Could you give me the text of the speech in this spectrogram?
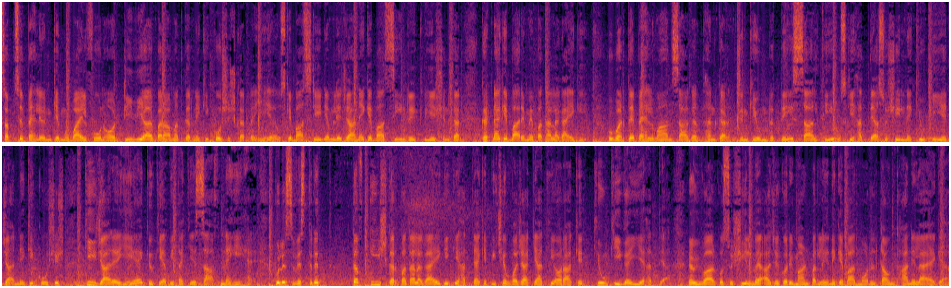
सबसे पहले उनके मोबाइल फ़ोन और डीवीआर बरामद करने की कोशिश कर रही है। उसके बाद स्टेडियम ले जाने के बाद सीन रिक्रिएशन कर घटना के बारे में पता लगाएगी। उभरते पहलवान सागर धनखड़, जिनकी उम्र तेईस साल थी, उसकी हत्या सुशील ने क्यों की ये जानने की कोशिश की जा रही है, क्योंकि अभी तक ये साफ़ नहीं है। पुलिस विस्तृत तफ्तीश कर पता लगाएगी कि हत्या के पीछे वजह क्या थी और आखिर क्यों की गई ये हत्या। रविवार को सुशील व अजय को रिमांड पर लेने के बाद मॉडल टाउन थाने लाया गया।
